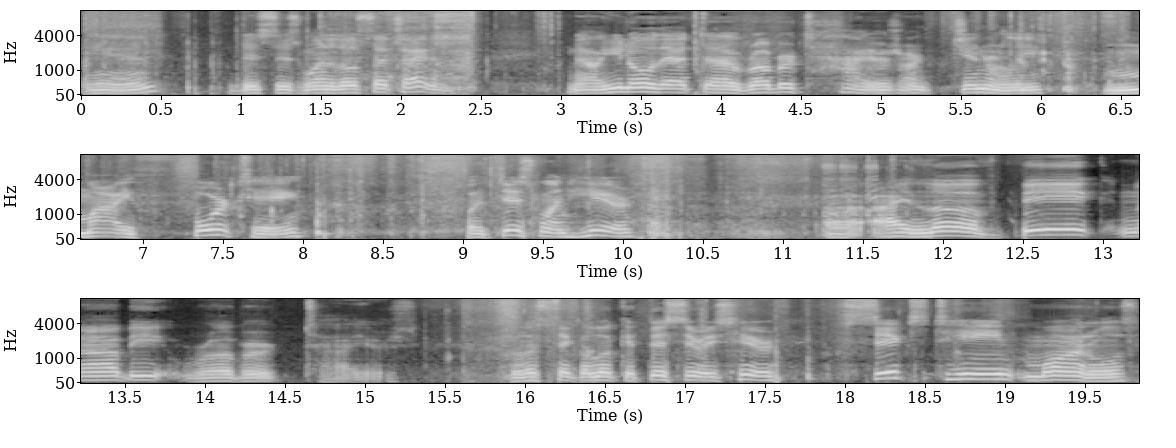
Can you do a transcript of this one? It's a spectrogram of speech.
And this is one of those such items. Now, you know that uh, rubber tires aren't generally my forte. But this one here, uh, I love big knobby rubber tires. So let's take a look at this series here. 16 models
